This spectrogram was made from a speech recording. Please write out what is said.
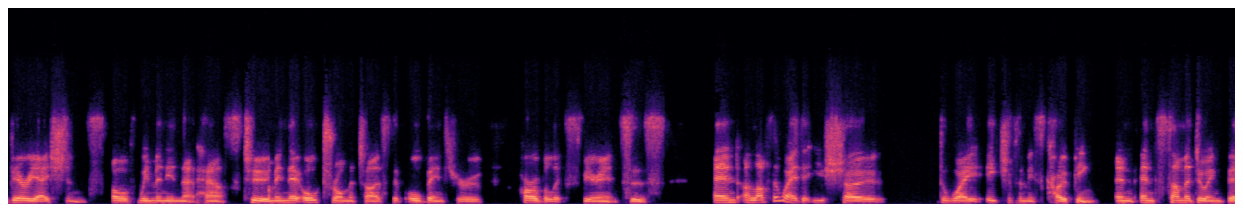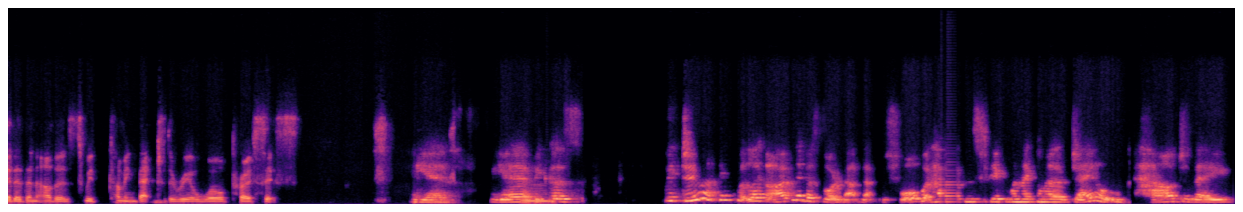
variations of women in that house too. I mean, they're all traumatized, they've all been through horrible experiences. And I love the way that you show the way each of them is coping and, and some are doing better than others with coming back to the real world process. Yes. Yeah, mm. because we do, I think, but like I've never thought about that before. What happens to people when they come out of jail? How do they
